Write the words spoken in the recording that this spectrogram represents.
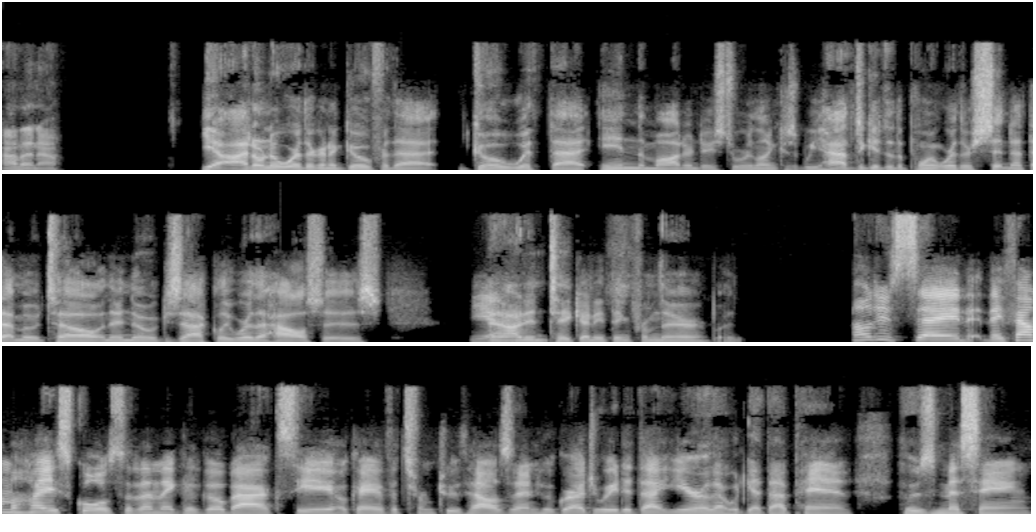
I don't know. Yeah, I don't know where they're going to go for that, go with that in the modern day storyline because we have to get to the point where they're sitting at that motel and they know exactly where the house is. Yeah. And I didn't take anything from there, but I'll just say they found the high school so then they could go back, see, okay, if it's from 2000, who graduated that year that would get that pin, who's missing.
